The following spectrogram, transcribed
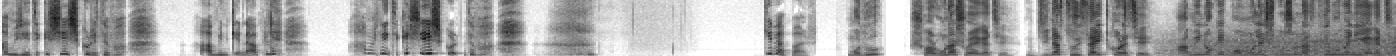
আমি নিজেকে শেষ করে দেব। আমিনকে না পেলে আমি নিজেকে শেষ করে দেব। কি ব্যাপার? মধু সর্বনাশ হয়ে গেছে। জিনা সুইসাইড করেছে। আমিন ওকে কমলেশ বসু নার্সিং হোমে নিয়ে গেছে।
